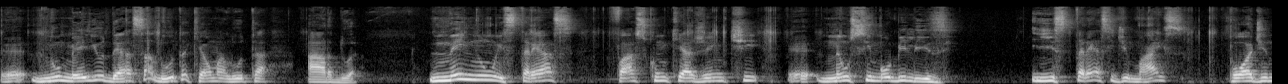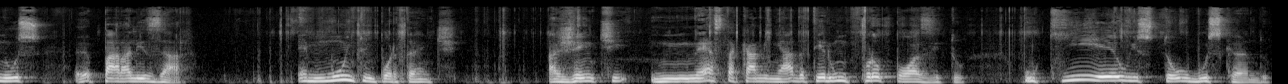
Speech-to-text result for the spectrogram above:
eh, no meio dessa luta, que é uma luta árdua. Nenhum estresse faz com que a gente eh, não se mobilize. E estresse demais pode nos eh, paralisar. É muito importante a gente, nesta caminhada, ter um propósito o que eu estou buscando,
